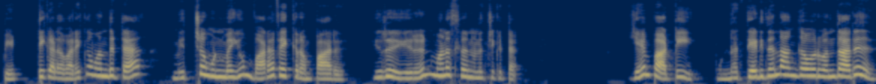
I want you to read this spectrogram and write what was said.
பெட்டி கடை வரைக்கும் வந்துட்ட. மிச்ச உண்மையும் வர வைக்கிறேன் பாரு. இரு இருன்னு மனசுல நினைச்சுக்கிட்டேன். ஏன் பாட்டி? உன்னை தேடிதானே அங்க அவர் வந்தாரு?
